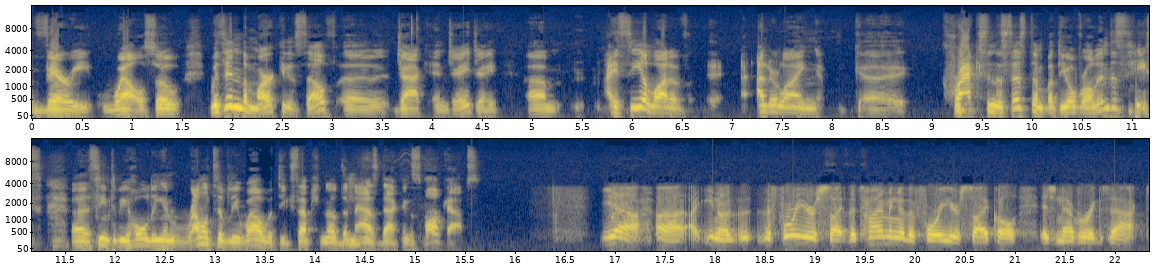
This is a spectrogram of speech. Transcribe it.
very well. So within the market itself, uh, Jack and JJ, um, I see a lot of uh, underlying uh, cracks in the system, but the overall indices uh, seem to be holding in relatively well, with the exception of the Nasdaq and the small caps. Yeah, uh, you know the four-year cycle. the timing of the four-year cycle is never exact,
